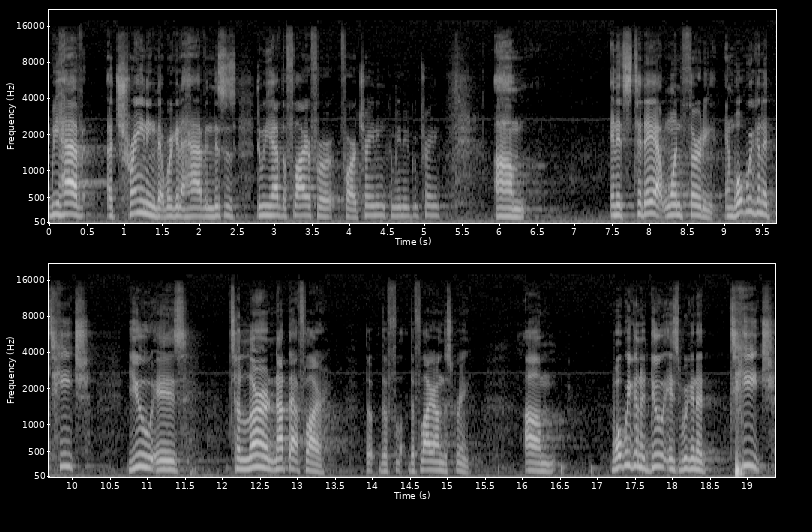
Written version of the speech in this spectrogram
we have a training that we're going to have, and this is do we have the flyer for, for our training, community group training? Um, and it's today at 1.30. And what we're going to teach you is to learn, not that flyer, the, the, the flyer on the screen. Um, what we're going to do is we're going to teach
